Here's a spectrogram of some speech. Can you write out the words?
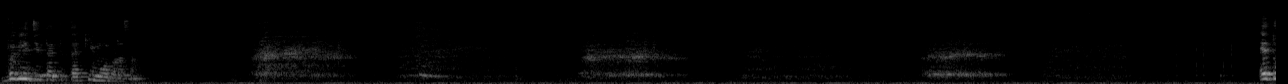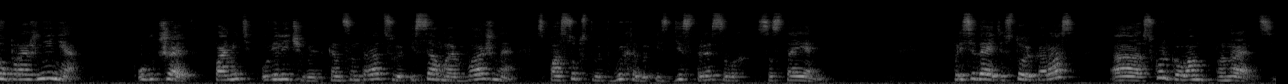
Выглядит это таким образом. Это упражнение улучшает память, увеличивает концентрацию и, самое важное, способствует выходу из дистрессовых состояний. Приседайте столько раз, а, сколько вам понравится,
